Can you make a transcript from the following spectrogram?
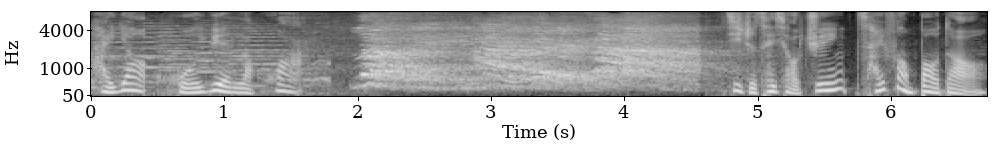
还要活跃老化。记者蔡小军采访报道。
